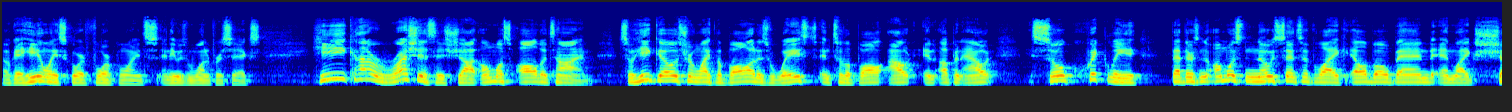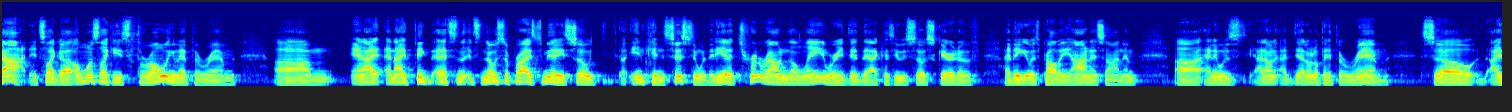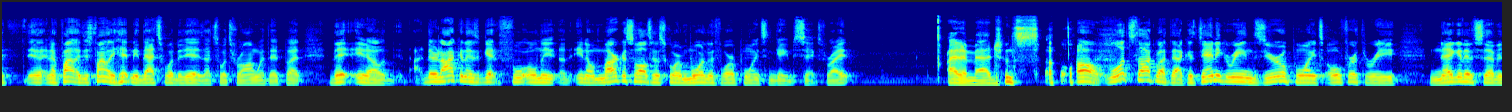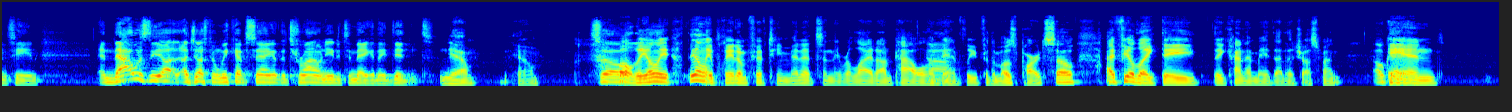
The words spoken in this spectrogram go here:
Okay, he only scored four points and he was one for six. He kind of rushes his shot almost all the time. So he goes from like the ball at his waist into the ball out and up and out so quickly that there's almost no sense of like elbow bend and like shot. It's like a, almost like he's throwing it at the rim. Um, and I and I think that's it's no surprise to me that he's so inconsistent with it. He had a turnaround in the lane where he did that because he was so scared of. I think it was probably Giannis on him, uh, and it was I don't I don't know if it hit the rim. So I and it finally just finally hit me. That's what it is. That's what's wrong with it. But they, you know, they're not going to get four, only. You know, Marcus is going to score more than four points in Game Six, right? I'd imagine so. Oh, well, let's talk about that because Danny Green, zero points, 0 for 3, negative 17. And that was the uh, adjustment we kept saying that the Toronto needed to make, and they didn't. Yeah. Yeah. So, well, they only they only played him 15 minutes, and they relied on Powell and. VanVleet for the most part. So I feel like they they kind of made that adjustment. Okay. And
